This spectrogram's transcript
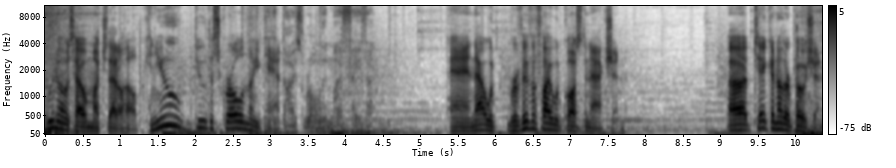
Who knows how much that'll help. Can you do the scroll? No, you can't. Dice roll in my favor. And that would... Revivify would cost an action. Uh, take another potion.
